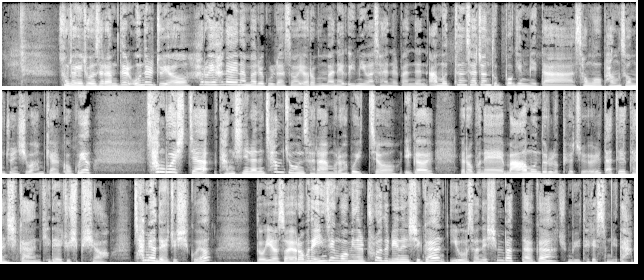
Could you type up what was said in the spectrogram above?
송정이 좋은 사람들 오늘도요 하루에 하나의 낱말을 골라서 여러분만의 의미와 사연을 받는 아무튼 사전 돋보기입니다. 성우 방성준 씨와 함께 할 거고요. 3부의 시작 당신이라는 참 좋은 사람으로 하고 있죠. 이 가을 여러분의 마음 온도를 높여줄 따뜻한 시간 기대해 주십시오. 참여도 해 주시고요. 또 이어서 여러분의 인생 고민을 풀어드리는 시간 2호선의 신받다가 준비되겠습니다.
